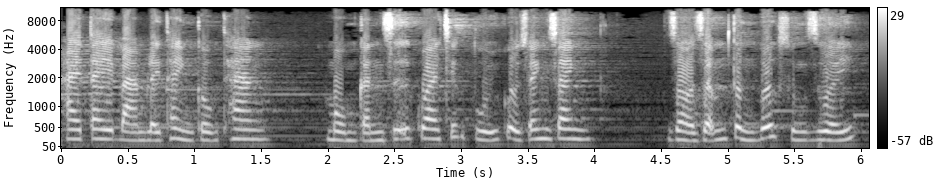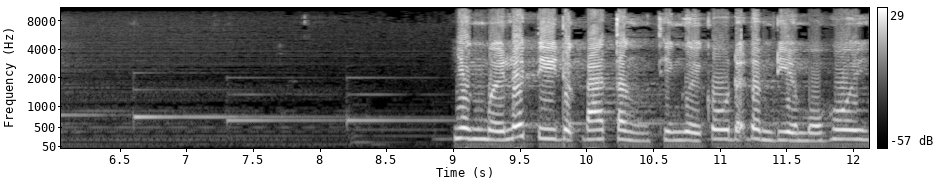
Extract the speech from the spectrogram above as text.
Hai tay bám lấy thành cầu thang, mồm cắn giữ qua chiếc túi của doanh doanh, dò dẫm từng bước xuống dưới. Nhưng mới lết đi được ba tầng thì người cô đã đầm đìa mồ hôi.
